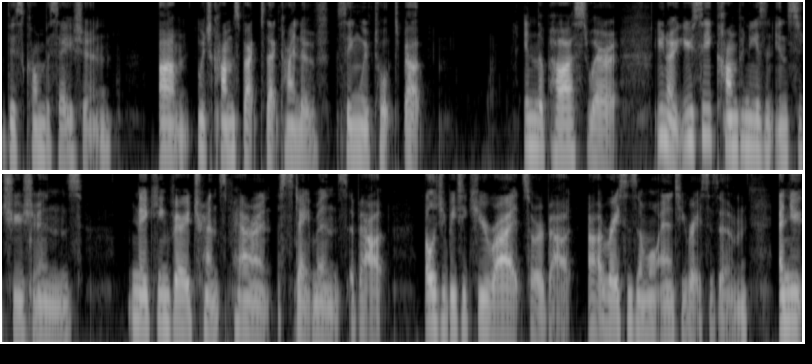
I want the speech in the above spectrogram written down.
this conversation, um, which comes back to that kind of thing we've talked about in the past where, you know, you see companies and institutions making very transparent statements about LGBTQ rights or about uh, racism or anti-racism, and you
